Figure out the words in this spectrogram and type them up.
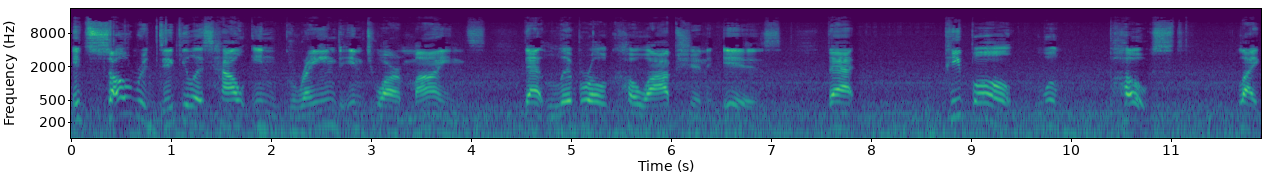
it's so ridiculous how ingrained into our minds that liberal co option is that people will post like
